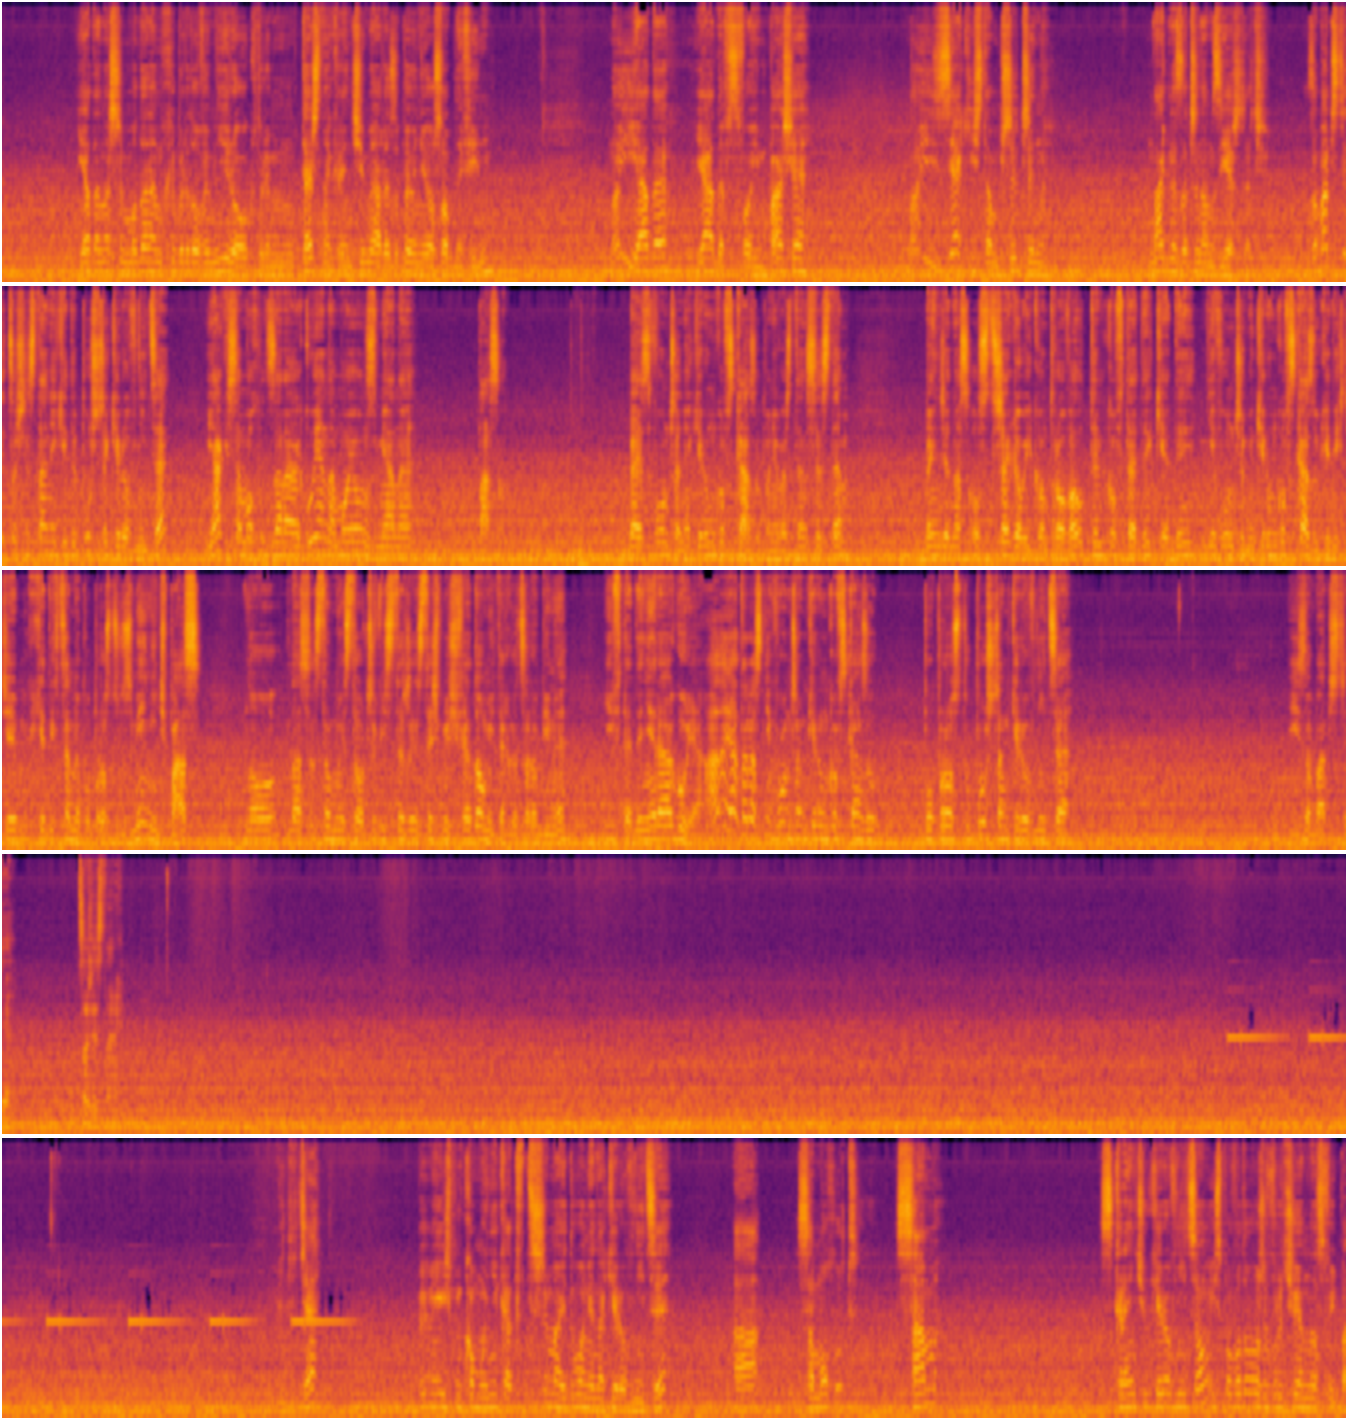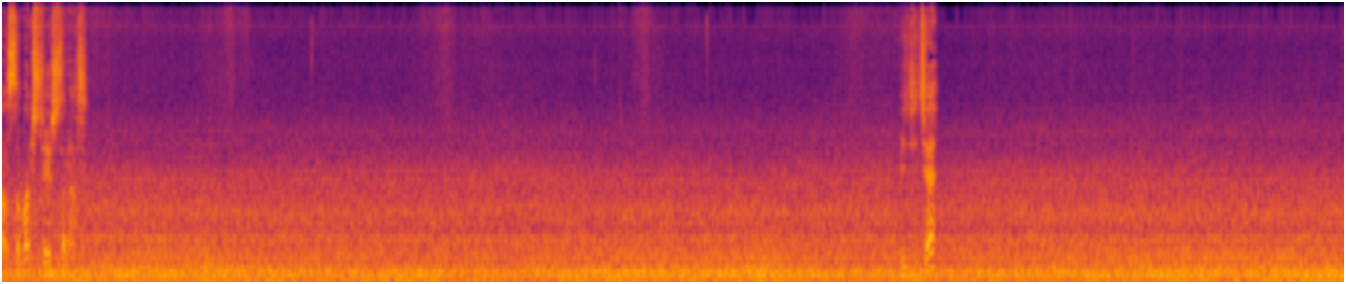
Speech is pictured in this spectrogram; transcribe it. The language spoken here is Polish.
Jadę naszym modelem hybrydowym Niro, o którym też nakręcimy, ale zupełnie osobny film. No i jadę, jadę w swoim pasie. No i z jakichś tam przyczyn nagle zaczynam zjeżdżać. Zobaczcie, co się stanie, kiedy puszczę kierownicę, jak samochód zareaguje na moją zmianę pasa. Bez włączenia kierunkowskazu, ponieważ ten system będzie nas ostrzegał i kontrował tylko wtedy, kiedy nie włączymy kierunkowskazu. Kiedy, chcie, kiedy chcemy po prostu zmienić pas, no dla systemu jest to oczywiste, że jesteśmy świadomi tego, co robimy i wtedy nie reaguje. Ale ja teraz nie włączam kierunkowskazu, po prostu puszczam kierownicę i zobaczcie, co się stanie. Widzicie? My mieliśmy komunikat trzymaj dłonie na kierownicy, a samochód sam skręcił kierownicą i spowodował, że wróciłem na swój pas. Zobaczcie jeszcze raz. Widzicie?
